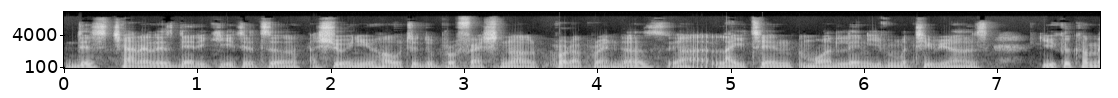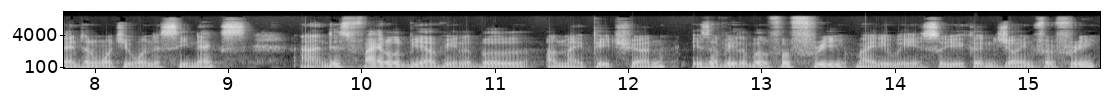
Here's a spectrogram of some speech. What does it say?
This channel is dedicated to showing you how to do professional product renders uh, lighting modeling even materials you could comment on what you want to see next. And this file will be available on my patreon. It's available for free by the way so you can join for free.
